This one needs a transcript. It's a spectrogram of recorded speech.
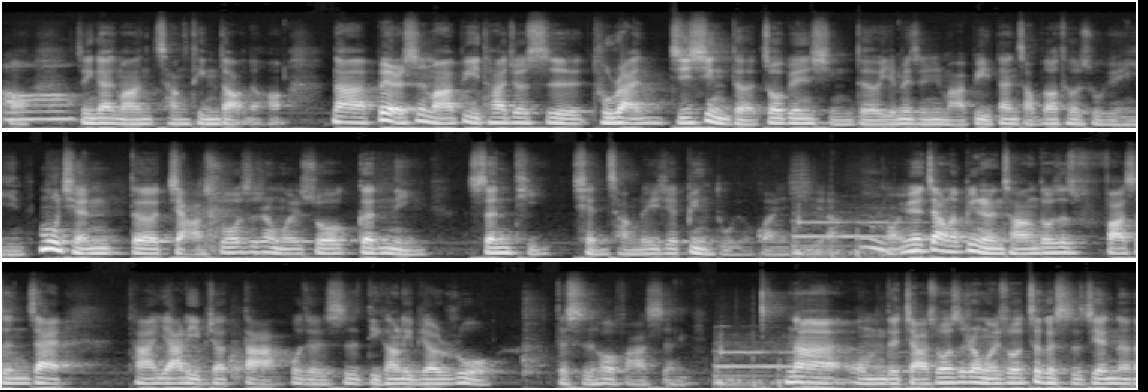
哦，这应该蛮常听到的哈。那贝尔氏麻痹它就是突然急性的周边型的颜面神经麻痹，但找不到特殊原因。目前的假说是认为说跟你身体潜藏的一些病毒有关系啦。嗯，因为这样的病人常常都是发生在他压力比较大或者是抵抗力比较弱的时候发生。那我们的假说是认为说，这个时间呢，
